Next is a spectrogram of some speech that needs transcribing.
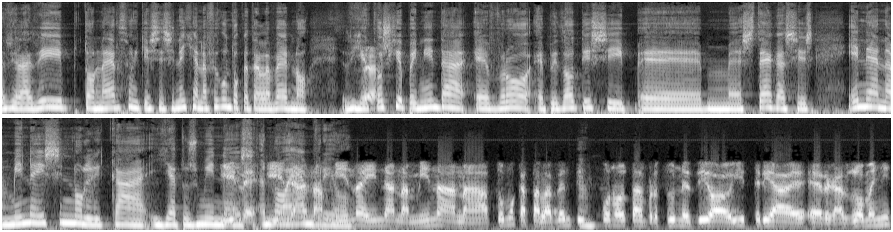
δηλαδή το να έρθουν και στη συνέχεια να φύγουν, το καταλαβαίνω. 250 ναι. ευρώ επιδότηση ε, στέγασης είναι ένα μήνα ή συνολικά για τους μήνες είναι, Νοέμβριο; Είναι ένα μήνα, είναι ένα μήνα ανά άτομο. Καταλαβαίνετε λοιπόν όταν βρεθούν δύο ή τρία εργαζόμενοι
